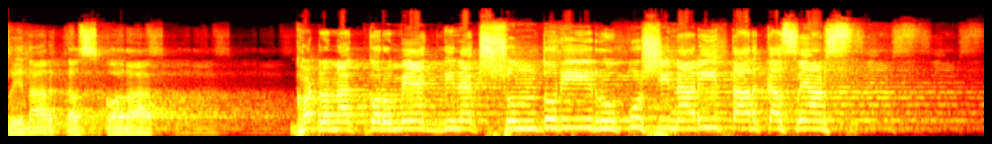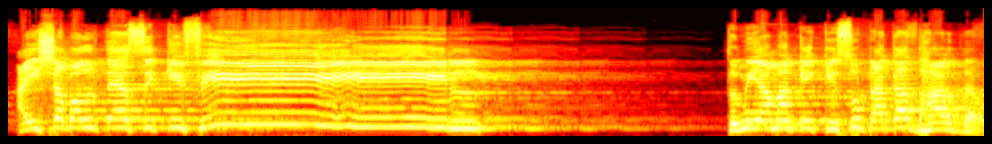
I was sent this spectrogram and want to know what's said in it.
জেনার কাজ করা। ঘটনাক্রমে একদিন এক সুন্দরী রূপসী নারী তার কাছে আসছে। আইসা বলতে আছি কি ফিল তুমি আমাকে কিছু টাকা ধার দাও।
